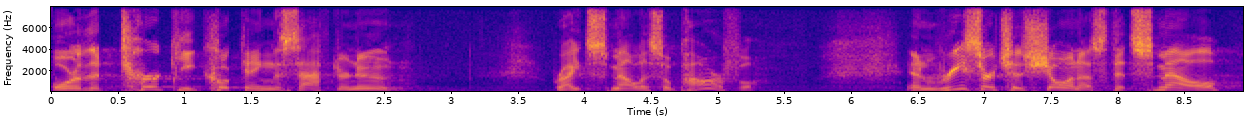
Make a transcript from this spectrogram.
or the turkey cooking this afternoon. Right? Smell is so powerful. And research has shown us that smell,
